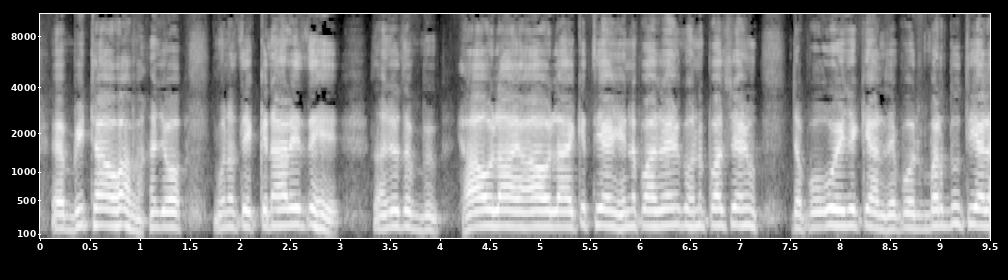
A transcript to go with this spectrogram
بيٺا هئا پنهنجو هن تي ڪناري تي. سمجهو ته هائو لاءِ هائو لاءِ ڪٿي آهيون هن پاسي آهيون ڪه هن پاسي آهيون؟ ته پوءِ اهي جيڪي آهن پوءِ مردو ٿي هل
